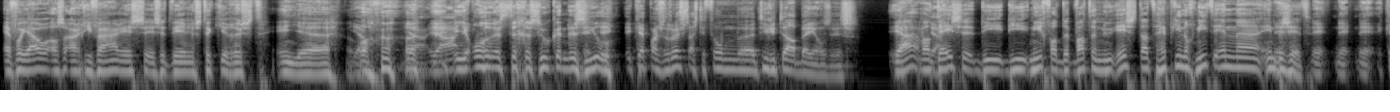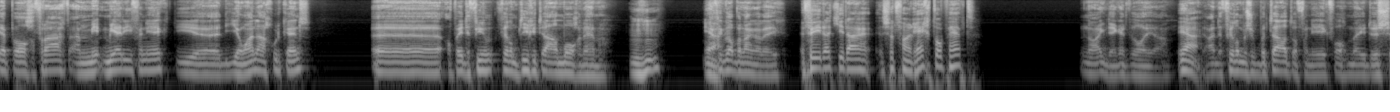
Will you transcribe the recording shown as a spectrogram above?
En voor jou als archivaris is het weer een stukje rust in je, Ja, ja, ja. in je onrustige zoekende ziel. Ik, ik heb pas rust als die film digitaal bij ons is. Ja, want Ja. deze, die, die, in ieder geval de- wat er nu is, dat heb je nog niet in, eh, in Nee, bezit. Nee, nee, nee. Ik heb al gevraagd aan Ma- Mary van Eek, die, eh, die Johanna goed kent. eh, of wij de film, film digitaal mogen hebben. Mhm. Dat Ja. vind ik wel belangrijk. Vind je dat je daar een soort van recht op hebt? Nou, ik denk het wel, ja. Ja. de film is ook betaald door Van Eek, volgens mij. Dus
